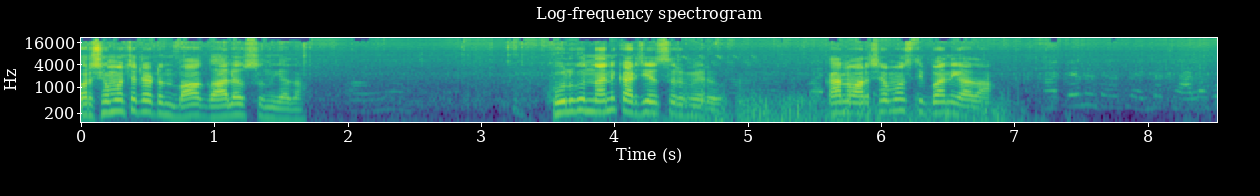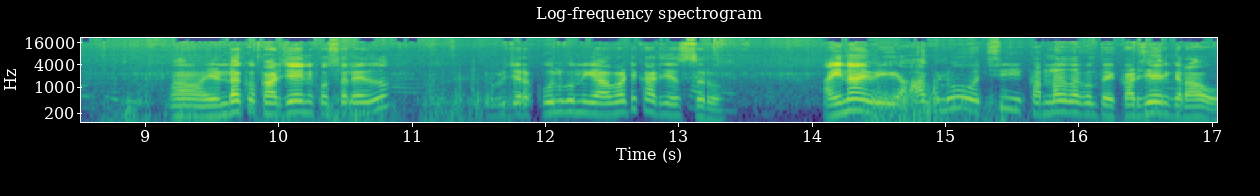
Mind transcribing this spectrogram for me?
వర్షం వచ్చేటట్టుంది బాగా గాలి వస్తుంది కదా. కూల్గా ఉందని కట్ చేస్తారు మీరు. కానీ వర్షం వస్తే ఇబ్బంది కదా. ఎండకు కట్ చేయడానికి వస్తలేదు. ఇప్పుడు జర కూల్గా ఉంది కాబట్టి కట్ చేస్తారు అయినా ఇవి ఆకులు వచ్చి కళ్ళకు తగులుతాయి కట్ చేయడానికి రావు.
